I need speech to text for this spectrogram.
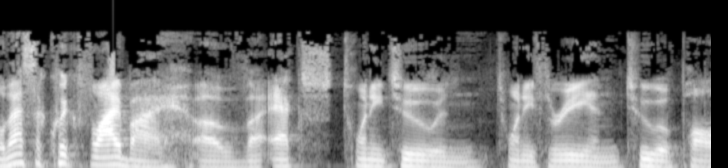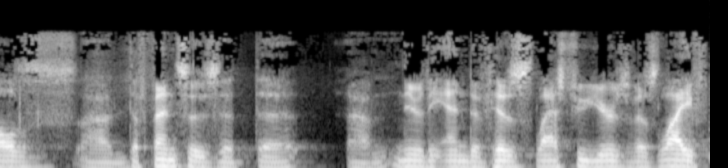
Well, that's a quick flyby of uh, Acts 22 and 23 and two of Paul's uh, defenses at the um, near the end of his last few years of his life.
